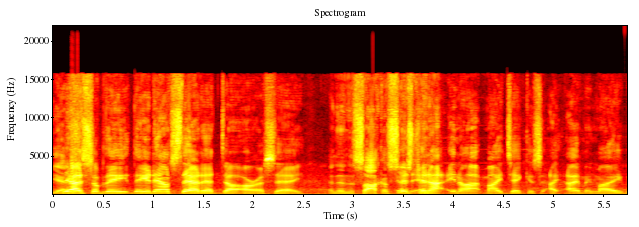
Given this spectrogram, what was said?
Yes. Yeah, so they, they announced that at uh, RSA. And then the SOC assistant. And, and I, you know, my take is, I, I mean, my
